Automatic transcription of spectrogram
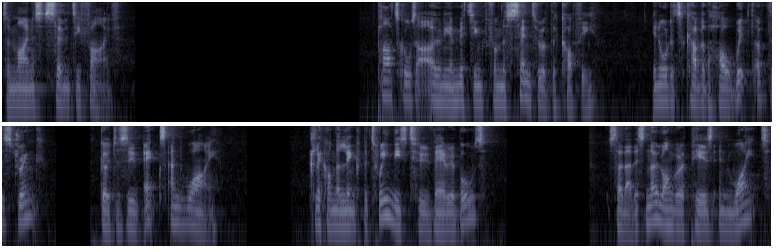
to minus 75. Particles are only emitting from the centre of the coffee. In order to cover the whole width of this drink, go to zoom X and Y. Click on the link between these two variables so that this no longer appears in white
